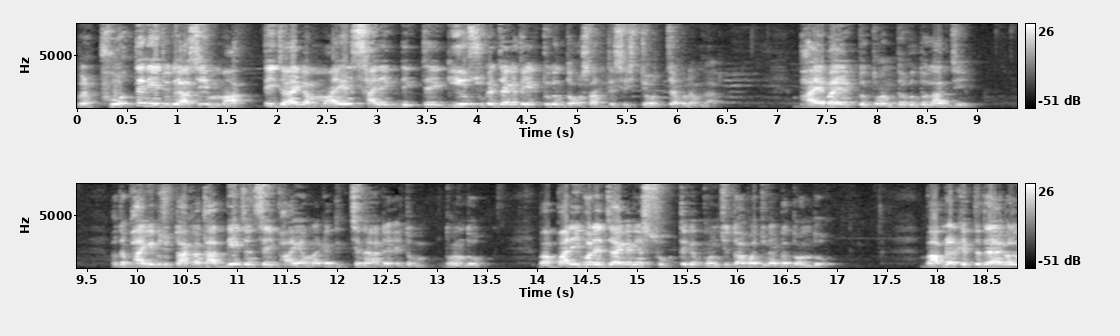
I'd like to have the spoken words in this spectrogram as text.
এবার ফোর্থে নিয়ে যদি আসি মাতৃ জায়গা, মায়ের শারীরিক দিক থেকে গৃহ সুখের জায়গা থেকে একটু কিন্তু অশান্তি সৃষ্টি হচ্ছে এখন আপনার ভাই ভাইয়ে একটু দ্বন্দ্ব কিন্তু লাগছে। হয়তো ভাইকে কিছু টাকা ধার দিয়েছেন, সেই ভাই আপনাকে দিচ্ছে না একটু দ্বন্দ্ব। বা বাড়ি ঘরের জায়গা নিয়ে সুখ থেকে বঞ্চিত হওয়ার জন্য একটা দ্বন্দ্ব। বা আপনার ক্ষেত্রে দেখা গেল,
